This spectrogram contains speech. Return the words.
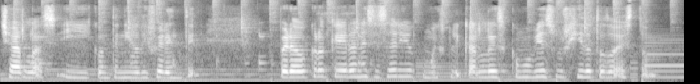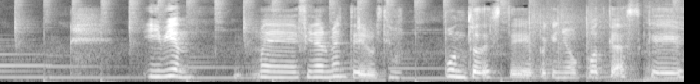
charlas y contenido diferente. Pero creo que era necesario como explicarles cómo había surgido todo esto. Y bien, finalmente el último punto de este pequeño podcast que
